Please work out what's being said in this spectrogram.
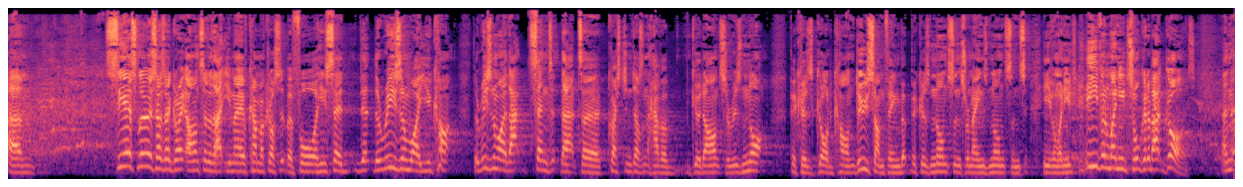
Um, C.S. Lewis has a great answer to that. You may have come across it before. He said that the reason why you can't, the reason why that, that uh, question doesn't have a good answer is not because God can't do something, but because nonsense remains nonsense even when you, even when you're talking about God. And,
